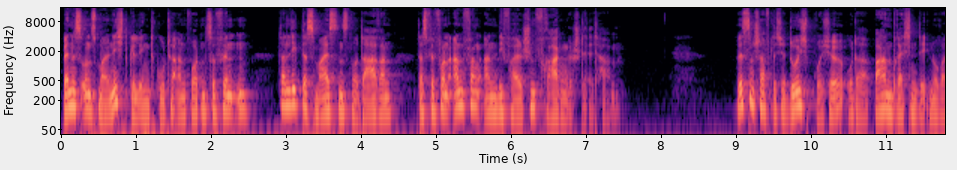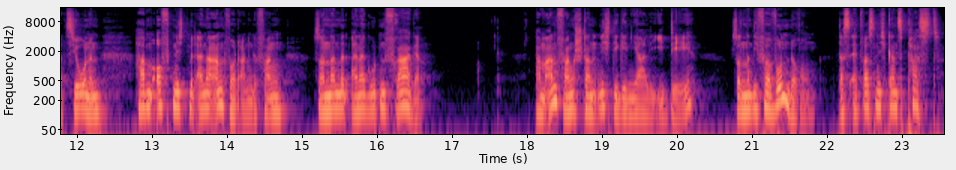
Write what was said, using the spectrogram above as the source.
Wenn es uns mal nicht gelingt, gute Antworten zu finden, dann liegt das meistens nur daran, dass wir von Anfang an die falschen Fragen gestellt haben. Wissenschaftliche Durchbrüche oder bahnbrechende Innovationen haben oft nicht mit einer Antwort angefangen, sondern mit einer guten Frage. Am Anfang stand nicht die geniale Idee, sondern die Verwunderung, dass etwas nicht ganz passt.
